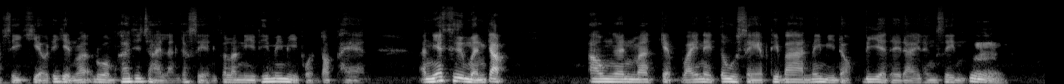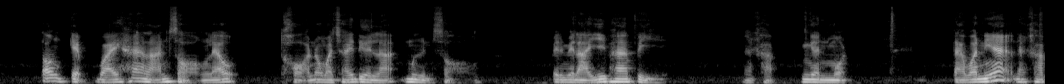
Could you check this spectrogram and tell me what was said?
บสีเขียวที่เขียนว่ารวมค่าใช้จ่ายหลังเกษียณกรณีที่ไม่มีผลตอบแทน อันเนี้ยคือเหมือนกับเอาเงินมาเก็บไว้ในตู้เซฟที่บ้านไม่มีดอกเบี้ยใด ๆ ทั้งสิ้นอืมต้องเก็บไว้ห้าล้านสองแล้วถอนออกมาใช้เดือนละหมื่นสองเป็นเวลา25ปีนะครับ เงินหมด แต่วันเนี้ยนะครับ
